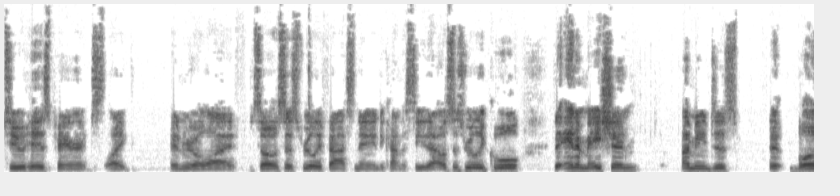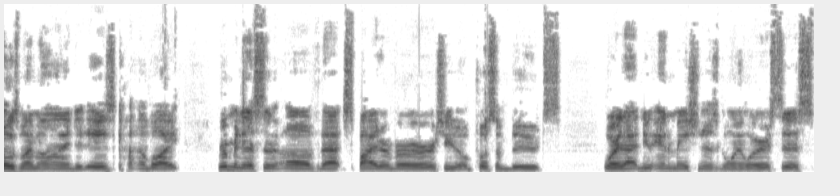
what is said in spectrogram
to his parents like in real life. So it's just really fascinating to kind of see that. It was just really cool. The animation i mean just it blows my mind. It is kind of like reminiscent of that spider verse you know puss in boots where that new animation is going where it's this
